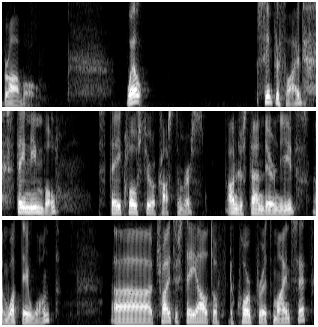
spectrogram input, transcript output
Bravo. Well, simplified, stay nimble, stay close to your customers, understand their needs and what they want, uh, try to stay out of the corporate mindset,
